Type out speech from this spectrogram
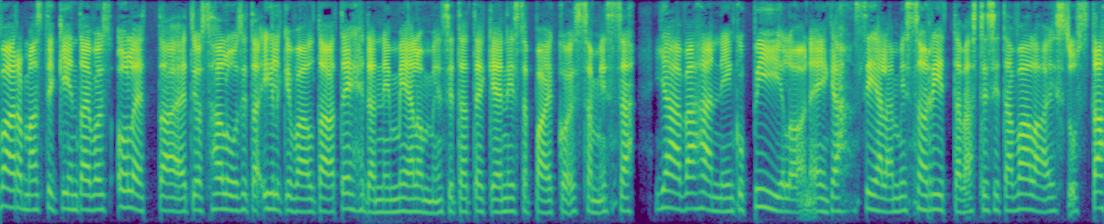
varmastikin, tai voisi olettaa, että jos haluaa sitä ilkivaltaa tehdä, niin mieluummin sitä tekee niissä paikoissa, missä jää vähän niin kuin piiloon, eikä siellä, missä on riittävästi sitä valaistusta.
